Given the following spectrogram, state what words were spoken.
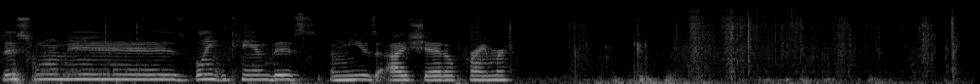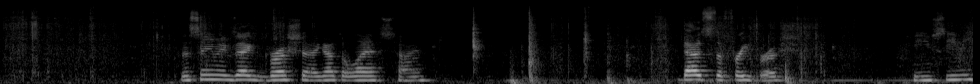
This one is Blank Canvas Amuse Eyeshadow Primer. The same exact brush that I got the last time. That's the free brush. Can you see me?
